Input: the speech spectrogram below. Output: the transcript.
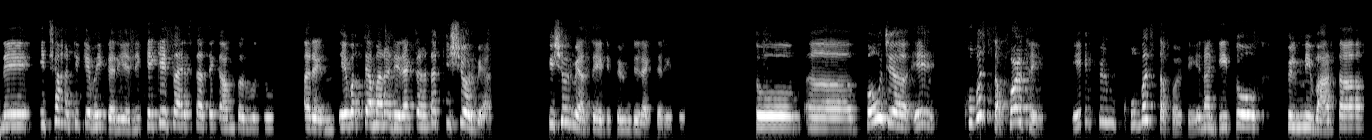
ને ઈચ્છા હતી કે ભાઈ કરીએ ને. કે કે સાહેબ સાથે કામ કરવું હતું. અરે, એ વખતે અમારા ડિરેક્ટર હતા કિશોર વ્યાસ. કિશોર વ્યાસે એ ફિલ્મ ડિરેક્ટ કરી હતી. તો બહુ જ એ ખૂબ જ સફળ થઈ. એ ફિલ્મ ખૂબ જ સફળ થઈ. એના ગીતો, ફિલ્મની વાર્તા,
